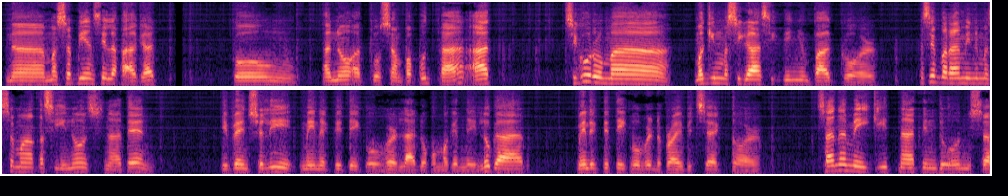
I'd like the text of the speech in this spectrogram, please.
na masabihan sila kaagad kung ano at kung saan papunta at siguro ma, maging masigasig din yung PAGCOR kasi marami naman sa mga casinos natin. Eventually, may nagtitake over lalo kung maganda yung lugar, may nagtitake over the private sector. Sana may git natin doon sa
